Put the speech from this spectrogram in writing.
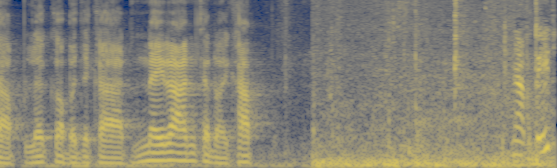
จับแล้วก็บรรยากาศในร้านกันหน่อยครับน่ะปิด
